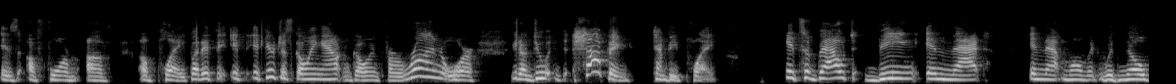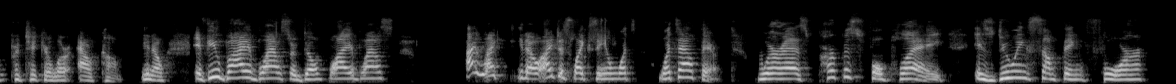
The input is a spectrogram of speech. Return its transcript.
is a form of of play. But if if, if you're just going out and going for a run or you know do shopping can be play. It's about being in that in that moment with no particular outcome. You know if you buy a blouse or don't buy a blouse I like, you know, I just like seeing what's what's out there. Whereas purposeful play is doing something for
